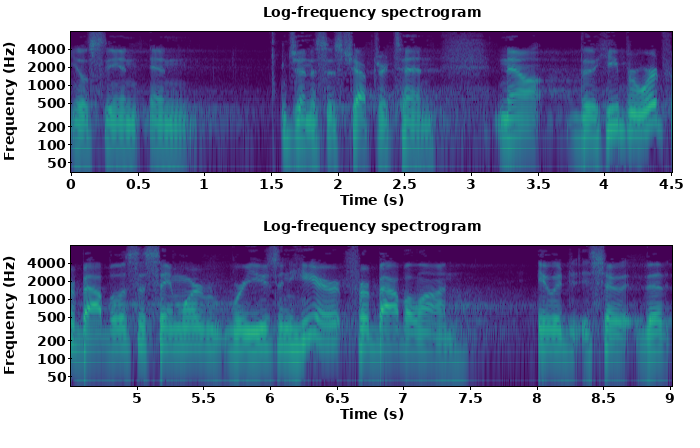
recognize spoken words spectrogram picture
You'll see in, in Genesis chapter 10. Now, the Hebrew word for Babel is the same word we're using here for Babylon. It would, so the,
